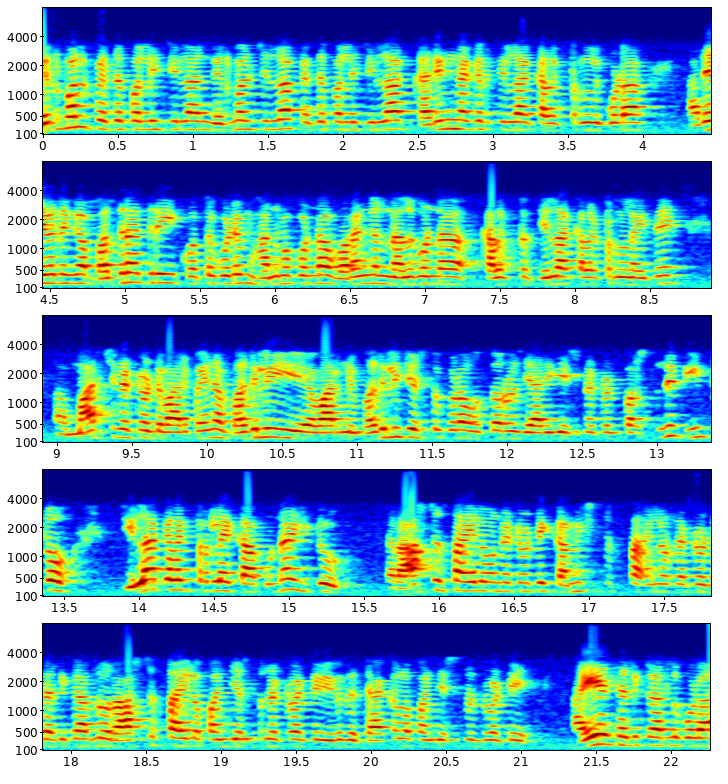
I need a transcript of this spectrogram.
నిర్మల్ పెద్దపల్లి జిల్లా నిర్మల్ జిల్లా పెద్దపల్లి జిల్లా కరీంనగర్ జిల్లా కలెక్టర్లను కూడా అదేవిధంగా భద్రాద్రి కొత్తగూడెం హనుమకొండ వరంగల్ నల్గొండ కలెక్టర్ జిల్లా కలెక్టర్లను అయితే మార్చినటువంటి వారిపైన బదిలీ వారిని బదిలీ చేస్తూ కూడా ఉత్తర్వులు జారీ చేసినటువంటి పరిస్థితి దీంట్లో జిల్లా కలెక్టర్లే కాకుండా ఇటు రాష్ట్ర స్థాయిలో ఉన్నటువంటి కమిషనర్ స్థాయిలో ఉన్నటువంటి అధికారులు రాష్ట్ర స్థాయిలో పనిచేస్తున్నటువంటి వివిధ శాఖల్లో పనిచేస్తున్నటువంటి ఐఏఎస్ అధికారులు కూడా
